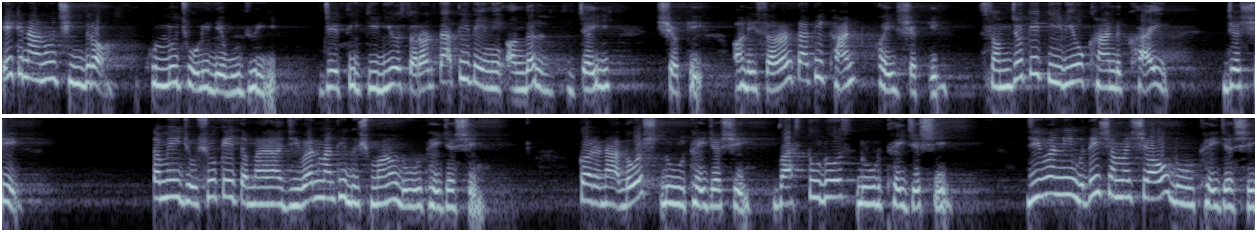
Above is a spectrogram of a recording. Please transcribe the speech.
એક નાનું છિદ્ર ખુલ્લું છોડી દેવું જોઈએ, જેથી કીડીઓ સરળતાથી તેની અંદર જઈ શકે અને સરળતાથી ખાંડ ખાઈ શકે. સમજો કે કીડીઓ ખાંડ ખાઈ જશે. તમે જોશો કે તમારા જીવનમાંથી દુશ્મનો દૂર થઈ જશે. કરના દોષ દૂર થઈ જશે. વાસ્તુ દોષ દૂર થઈ જશે. જીવનની બધી સમસ્યાઓ દૂર થઈ જશે.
